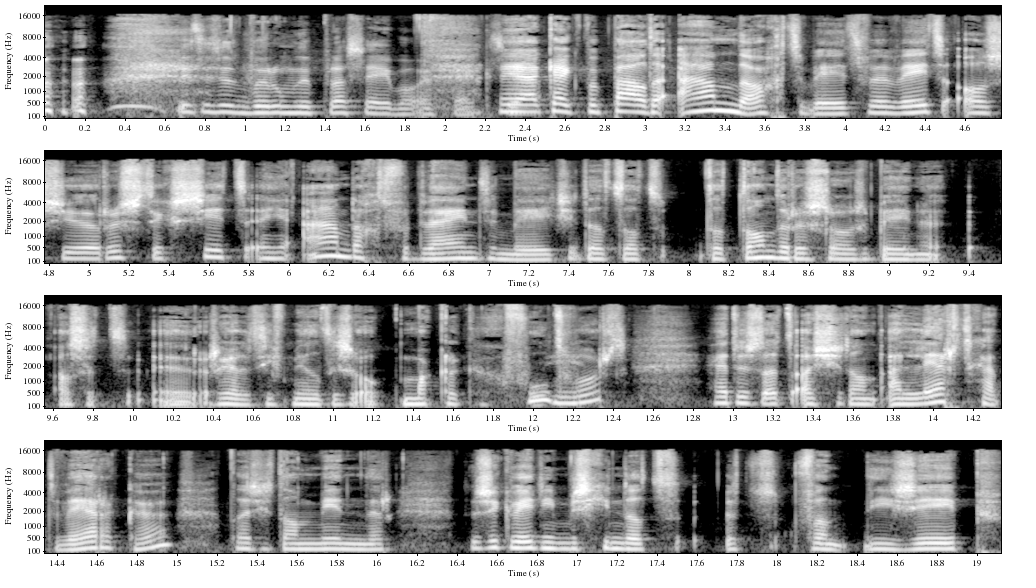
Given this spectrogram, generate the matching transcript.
Dit is het beroemde placebo-effect. Ja. ja. kijk, bepaalde aandacht weten we. weten als je rustig zit en je aandacht verdwijnt een beetje, dat, dat, dat dan de rustloze benen, als het uh, relatief mild is, ook makkelijker gevoeld ja. wordt. He, dus dat als je dan alert gaat werken, dat je dan minder. Dus ik weet niet, misschien dat het van die zeep,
